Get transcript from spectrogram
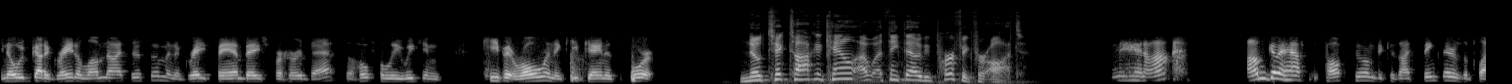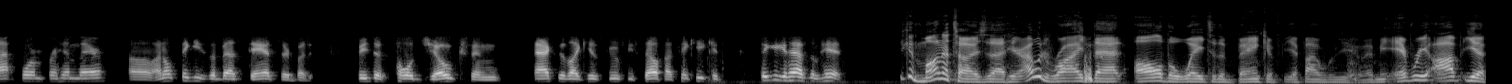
you know we've got a great alumni system and a great fan base for Herd That. So hopefully we can keep it rolling and keep gaining support. No TikTok account? I, I think that would be perfect for Ot. Man, I I'm gonna have to talk to him because I think there's a platform for him there. Uh, I don't think he's the best dancer, but if he just told jokes and acted like his goofy self, I think he could I think he could have some hits. You can monetize that here. I would ride that all the way to the bank if if I were you. I mean, every ob, you know,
